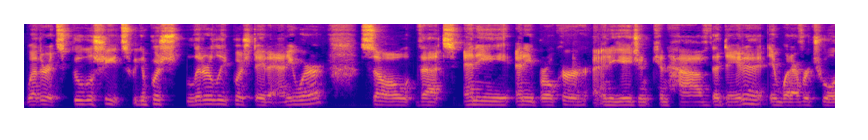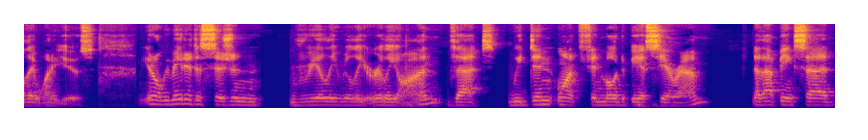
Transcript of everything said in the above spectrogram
whether it's Google Sheets, we can push literally push data anywhere, so that any any broker, any agent can have the data in whatever tool they want to use. You know, we made a decision really, really early on that we didn't want Finmo to be a CRM. Now, that being said,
